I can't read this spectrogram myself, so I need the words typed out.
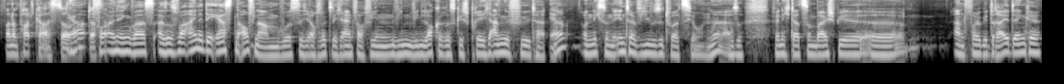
von einem Podcast. So. Ja, das vor allen Dingen war es, also es war eine der ersten Aufnahmen, wo es sich auch wirklich einfach wie ein, wie ein, wie ein lockeres Gespräch angefühlt hat. Ja. Ne? Und nicht so eine Interviewsituation. Ne? Also wenn ich da zum Beispiel äh, an Folge 3 denke,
